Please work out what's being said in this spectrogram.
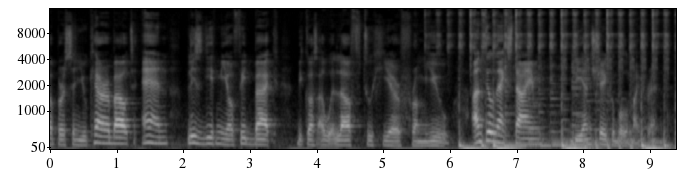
a person you care about and please give me your feedback because I would love to hear from you. Until next time, be unshakable, my friend.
